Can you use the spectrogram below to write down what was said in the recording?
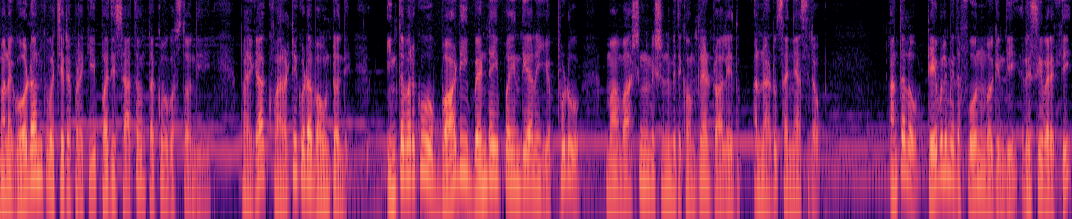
మన గోడౌన్కి వచ్చేటప్పటికి పది శాతం తక్కువకు వస్తోంది. పైగా క్వాలిటీ కూడా బాగుంటుంది. ఇంతవరకు బాడీ బెండ్ అయిపోయింది అని ఎప్పుడూ మా వాషింగ్ మిషన్ మీద కంప్లైంట్ రాలేదు అన్నాడు సన్యాసిరావు. అంతలో టేబుల్ మీద ఫోన్ మోగింది రిసీవర్ ఎత్తి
